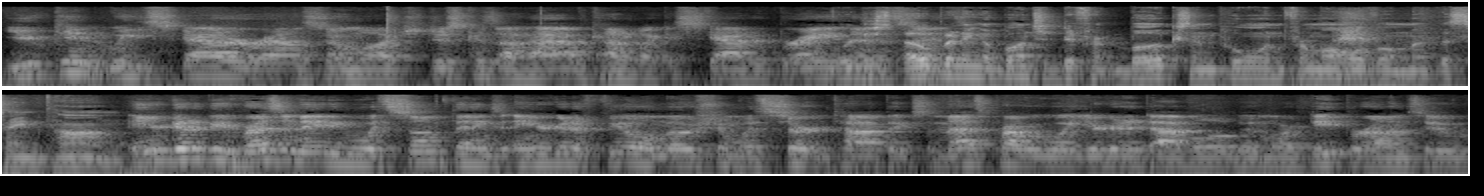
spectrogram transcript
you can we scatter around so much just because I have kind of like a scattered brain. We're a just sense. opening a bunch of different books and pulling from all of them at the same time. And you're going to be resonating with some things, and you're going to feel emotion with certain topics, and that's probably what you're going to dive a little bit more deeper onto.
